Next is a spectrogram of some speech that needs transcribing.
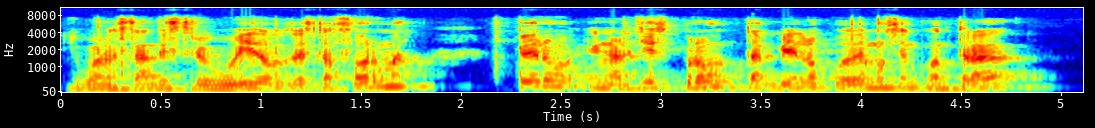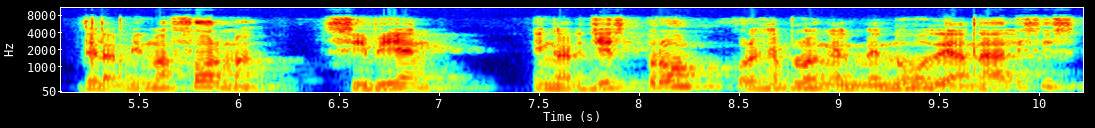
y bueno, están distribuidos de esta forma, pero en ArcGIS Pro también lo podemos encontrar de la misma forma. Si bien en ArcGIS Pro, por ejemplo, en el menú de análisis,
